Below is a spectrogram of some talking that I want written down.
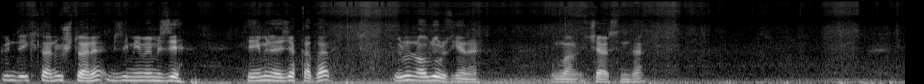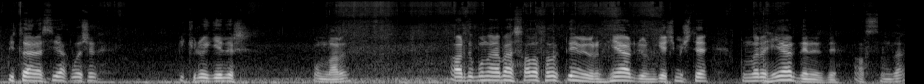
Günde iki tane, üç tane bizim yememizi temin edecek kadar ürün alıyoruz gene bunların içerisinden. Bir tanesi yaklaşık bir kilo gelir bunların. Artık bunlara ben salatalık demiyorum. Hiyar diyorum. Geçmişte bunlara hiyar denirdi aslında.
